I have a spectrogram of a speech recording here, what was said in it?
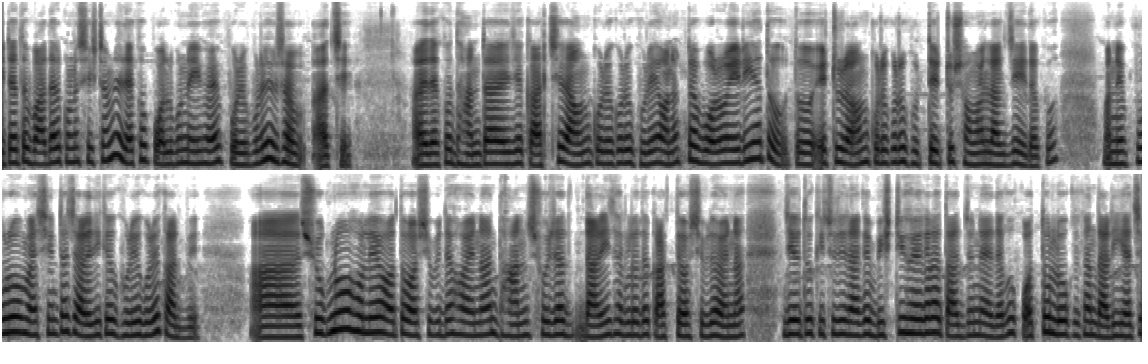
এটা তো বাঁধার কোনো সিস্টেম নেই, দেখো পলগুলো এইভাবে পড়ে পড়ে সব আছে। আর দেখো ধানটা এই যে কাটছে রাউন্ড করে করে ঘুরে, অনেকটা বড় এরিয়া তো তো একটু রাউন্ড করে করে ঘুরতে একটু সময় লাগছে, এই দেখো। মানে পুরো মেশিনটা চারিদিকে ঘুরে ঘুরে কাটবে। শুকনো হলে অত অসুবিধা হয় না। ধান সোজা দাঁড়িয়ে থাকলে তো কাটতে অসুবিধা হয় না। যেহেতু কিছুদিন আগে বৃষ্টি হয়ে গেল, তার জন্য দেখো কত লোক এখানে দাঁড়িয়ে আছে,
